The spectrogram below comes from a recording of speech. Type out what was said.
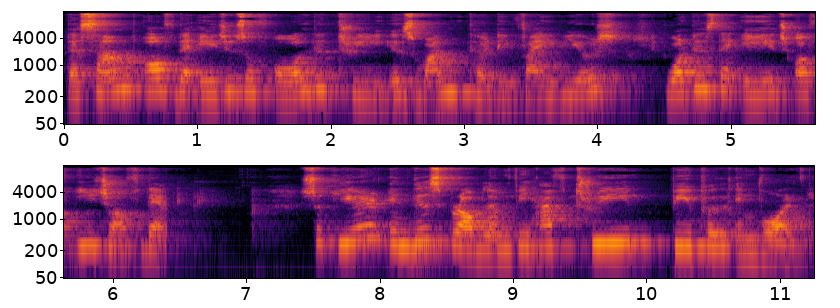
The sum of the ages of all the three is 135 years. What is the age of each of them? So here in this problem, we have three people involved.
